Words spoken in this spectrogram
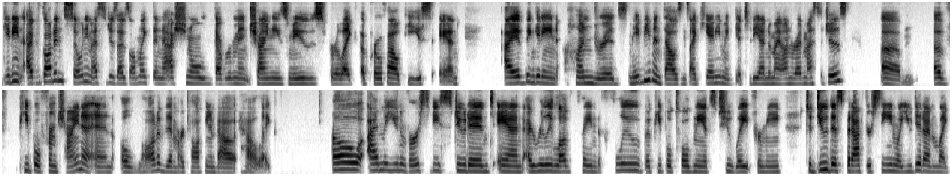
getting I've gotten so many messages. I was on like the national government Chinese news for like a profile piece and I have been getting hundreds, maybe even thousands. I can't even get to the end of my unread messages um, of people from China. And a lot of them are talking about how, like, oh, I'm a university student and I really love playing the flute, but people told me it's too late for me to do this. But after seeing what you did, I'm like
